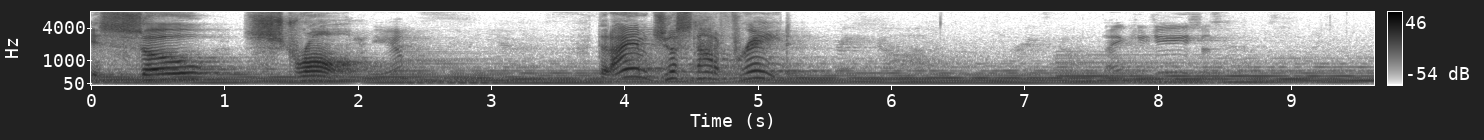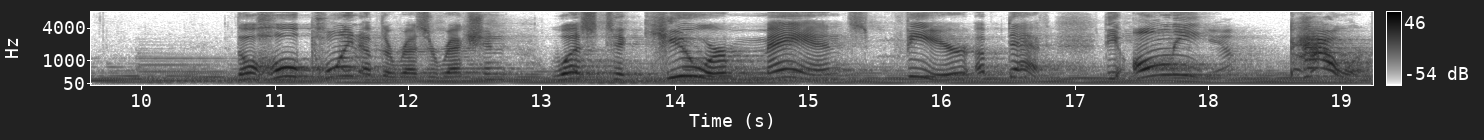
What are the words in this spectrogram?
is so strong that I am just not afraid. Thank you, Jesus. The whole point of the resurrection was to cure man's fear of death. The only power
